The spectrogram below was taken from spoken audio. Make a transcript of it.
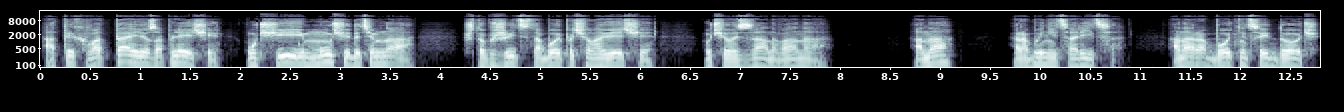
А ты хватай ее за плечи, учи и мучай до темна, чтоб жить с тобой по-человечьи, училась заново она. Она — рабыня и царица, она работница и дочь,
